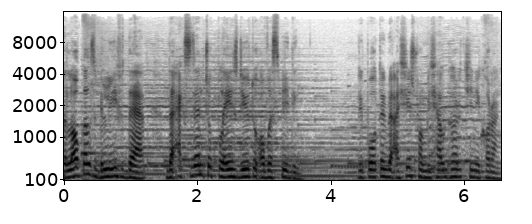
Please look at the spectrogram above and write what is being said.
The locals believe that the accident took place due to overspeeding. Reported by Ashish from Vishalgarh, Chini Khorang.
